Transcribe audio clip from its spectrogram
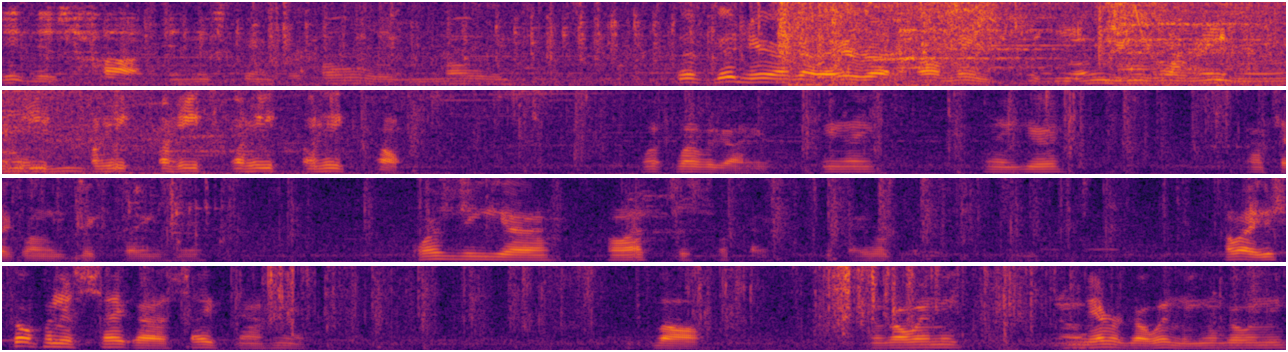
It is hot in this camper. Holy moly. It's good in here. I got air right on me. Oh, Oh. What, what have we got here? Anything? Anything good? I'll check one of these big things here. Where's the, uh, oh, that's just, okay. Okay, look at it. Oh, wait, let's go open this safe, uh, safe down here. This ball. You wanna go with me? No. You never go with me. You wanna go with me?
